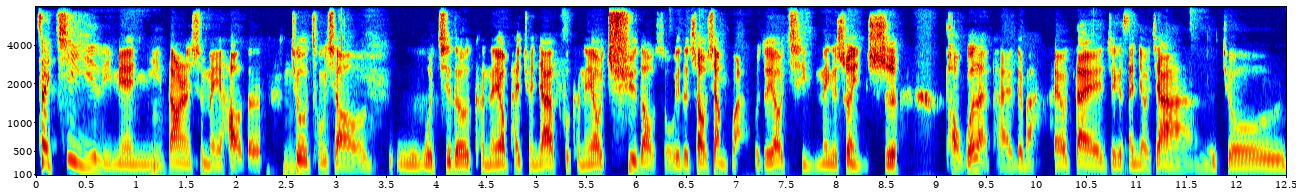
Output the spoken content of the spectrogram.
在记忆里面，你当然是美好的。就从小，我我记得可能要拍全家福，可能要去到所谓的照相馆，或者要请那个摄影师跑过来拍，对吧？还要带这个三脚架，就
